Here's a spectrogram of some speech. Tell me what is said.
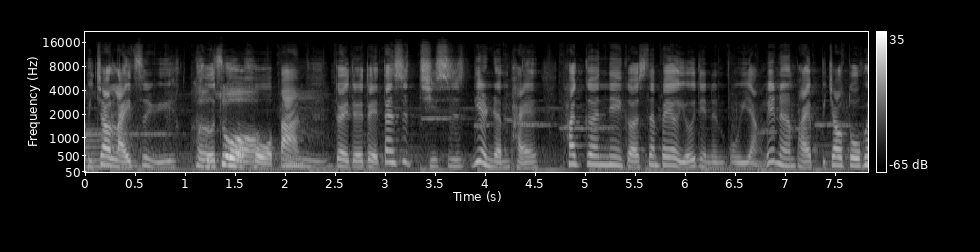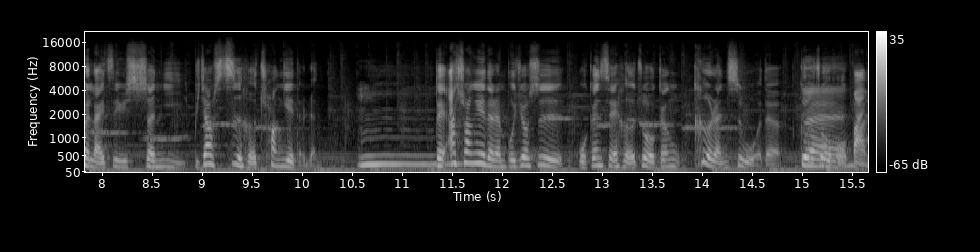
比较来自于合作伙伴。嗯对对对，但是其实恋人牌它跟那个圣杯二有一点点不一样，恋人牌比较多会来自于生意，比较适合创业的人。嗯，对啊，创业的人不就是我跟谁合作，跟客人是我的合作伙伴。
